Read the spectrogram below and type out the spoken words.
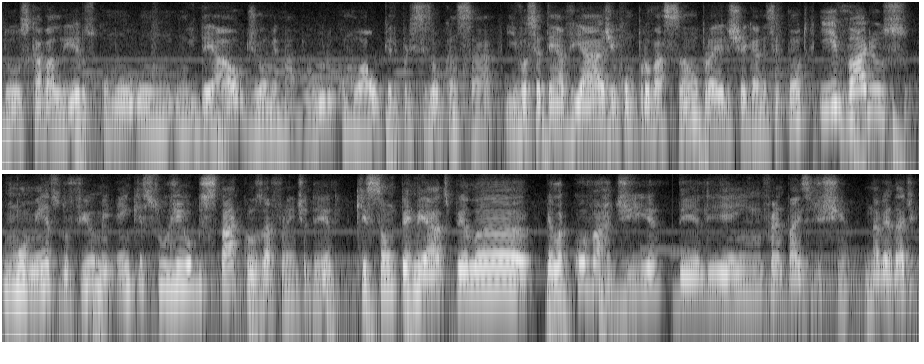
dos cavaleiros como um, um, ideal de homem maduro, como algo que ele precisa alcançar, e você tem a viagem como provação para ele chegar nesse ponto, e vários momentos do filme em que surgem obstáculos à frente dele, que são permeados pela, pela covardia dele em enfrentar esse destino. Na verdade,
